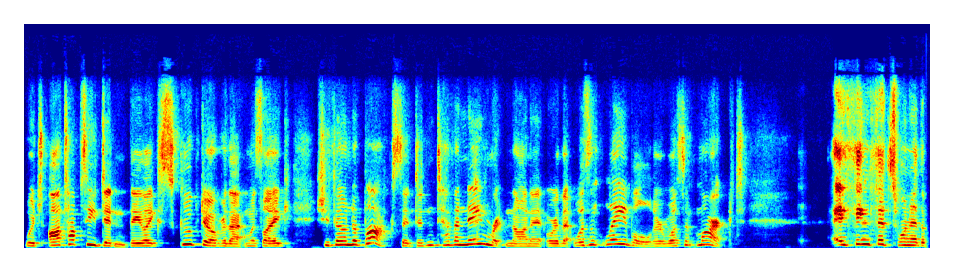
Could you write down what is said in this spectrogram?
which autopsy didn't they like scooped over that and was like she found a box that didn't have a name written on it or that wasn't labeled or wasn't marked I think that's one of the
